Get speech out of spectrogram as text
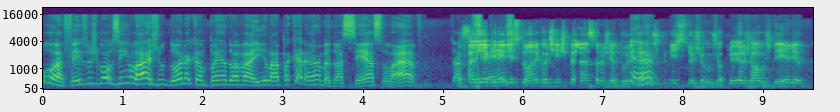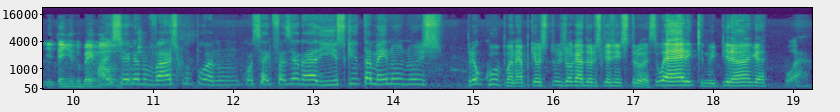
porra, fez os golzinhos lá, ajudou na campanha do Havaí lá pra caramba, do acesso lá. Eu falei aqui no início do ano que eu tinha esperança no Getúlio, é. até no início dos primeiros jogos dele e tem ido bem mal. Aí chega no Vasco, pô, não consegue fazer nada. E isso que também no, nos preocupa, né? Porque os, os, jogadores que a gente trouxe, o Eric no Ipiranga, porra,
